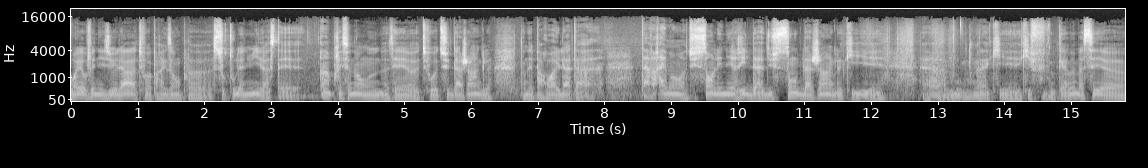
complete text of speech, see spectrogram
ouais, au Venezuela, tu vois, par exemple, euh, surtout la nuit, là, c'était impressionnant. On était, tu vois, au-dessus de la jungle, dans des parois, et là, t'as T'as vraiment, tu sens l'énergie du son de la jungle qui, euh, qui, est, qui quand même assez, euh,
